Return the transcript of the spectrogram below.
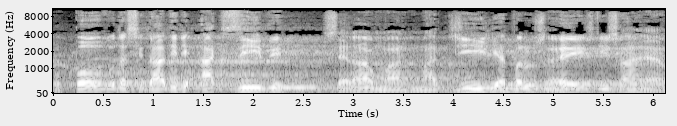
O povo da cidade de Axib será uma armadilha para os reis de Israel.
